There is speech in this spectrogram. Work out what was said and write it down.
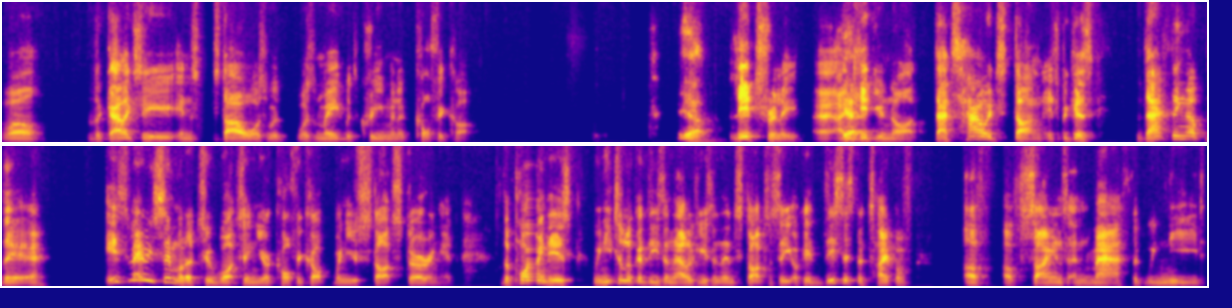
Well, the galaxy in Star Wars was was made with cream in a coffee cup. Yeah, literally. I yeah. kid you not. That's how it's done. It's because that thing up there is very similar to what's in your coffee cup when you start stirring it. The point is, we need to look at these analogies and then start to see, okay, this is the type of of of science and math that we need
